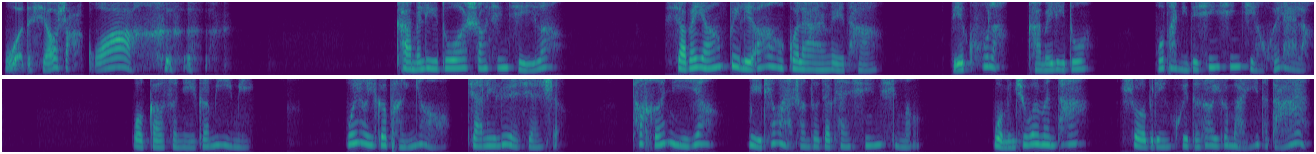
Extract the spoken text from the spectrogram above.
我的小傻瓜？呵呵呵。卡梅利多伤心极了，小白羊贝里奥过来安慰他：“别哭了，卡梅利多，我把你的星星捡回来了。我告诉你一个秘密，我有一个朋友伽利略先生，他和你一样，每天晚上都在看星星呢。我们去问问他，说不定会得到一个满意的答案。”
